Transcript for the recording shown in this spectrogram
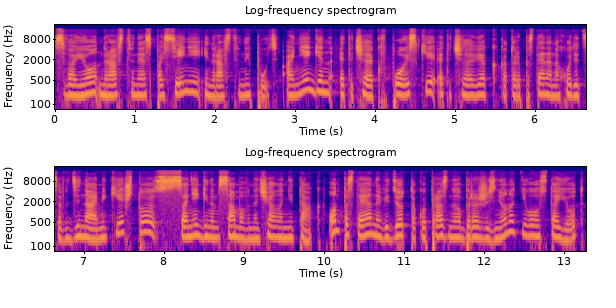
свое нравственное спасение и нравственный путь. Онегин — это человек в поиске, это человек, который постоянно находится в динамике, что с Онегиным с самого начала не так. Он постоянно ведет такой праздный образ жизни, он от него устает,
